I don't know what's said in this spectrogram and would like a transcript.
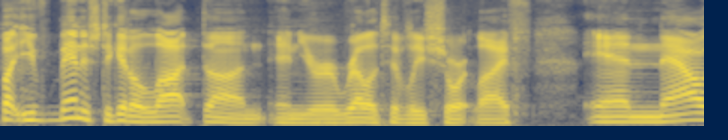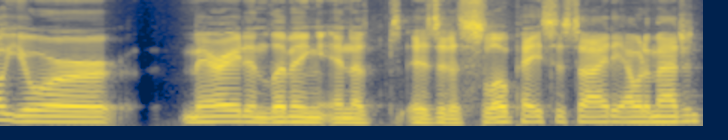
But you've managed to get a lot done in your relatively short life. And now you're married and living in a, is it a slow paced society, I would imagine?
